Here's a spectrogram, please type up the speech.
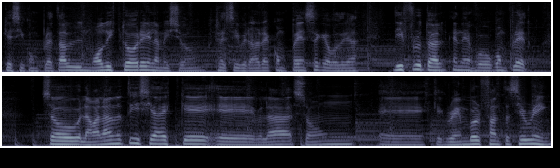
que si completa el modo historia y la misión recibirá recompensa que podría disfrutar en el juego completo. So, la mala noticia es que, eh, ¿verdad? Son eh, que Rainbow Fantasy Ring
